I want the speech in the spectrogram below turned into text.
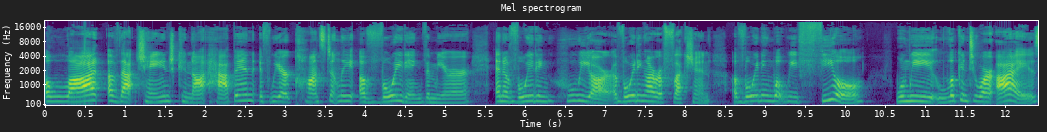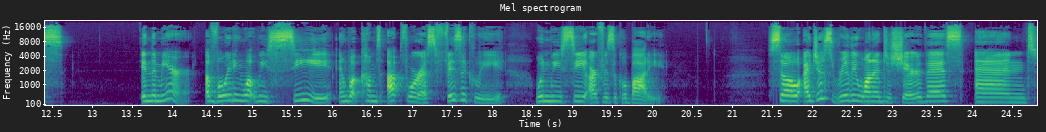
a lot of that change cannot happen if we are constantly avoiding the mirror and avoiding who we are, avoiding our reflection, avoiding what we feel when we look into our eyes in the mirror, avoiding what we see and what comes up for us physically when we see our physical body. So, I just really wanted to share this and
